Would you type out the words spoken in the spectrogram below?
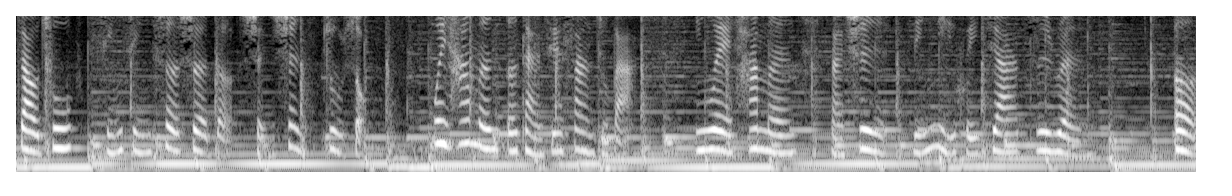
找出形形色色的神圣助手，为他们而感谢上主吧，因为他们乃是领你回家之人。二，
